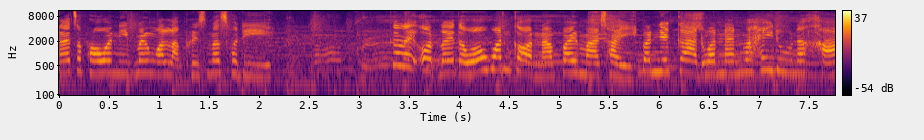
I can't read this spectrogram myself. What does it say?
น่าจะเพราะวันนี้เป็นวันหลังคริสต์มาสพอดี ก็เลยอดเลยแต่ว่าวันก่อนนะไปมาใช้บรรยากาศวันนั้นมาให้ดูนะคะ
